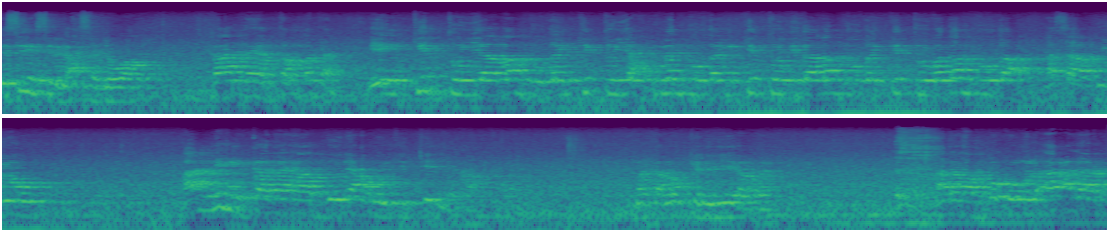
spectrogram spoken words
يسين سير أحسن جواب. كان يبتمتا إن كنت يا بند دودا إن كنت يحكمن دودا إن كنت دقالن دودا إن كنت بدن دودا أساق يوم. أنهم كان يعبدون يعبدون يتكين ما كان ممكن يجي أنا ربكم الأعلى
